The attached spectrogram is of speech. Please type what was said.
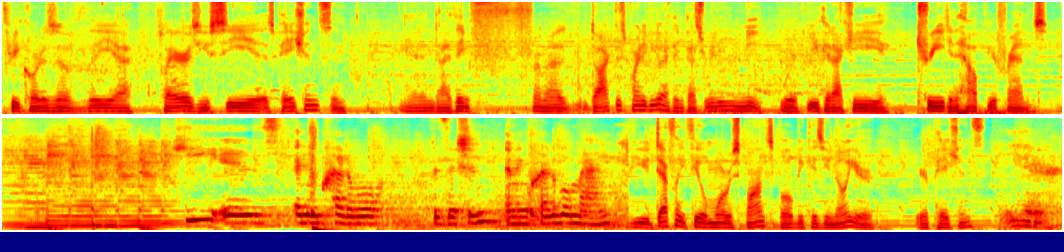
Three quarters of the uh, players you see as patients, and and I think from a doctor's point of view, I think that's really neat. Where you could actually treat and help your friends. He is an incredible physician, an incredible man. You definitely feel more responsible because you know your your patients. Here.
